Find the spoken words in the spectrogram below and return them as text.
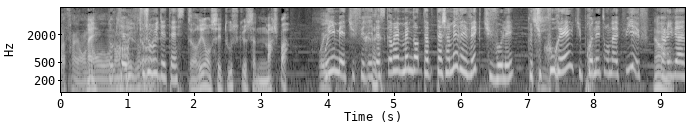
enfin, on, Ouais. en- on Donc en il y a toujours ouais. eu des tests. Théorie, on sait tous que ça ne marche pas. Oui. Oui. mais tu fais des tests quand même. Même dans, t'as, jamais rêvé que tu volais, que tu courais, tu prenais ton appui et t'arrivais à,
